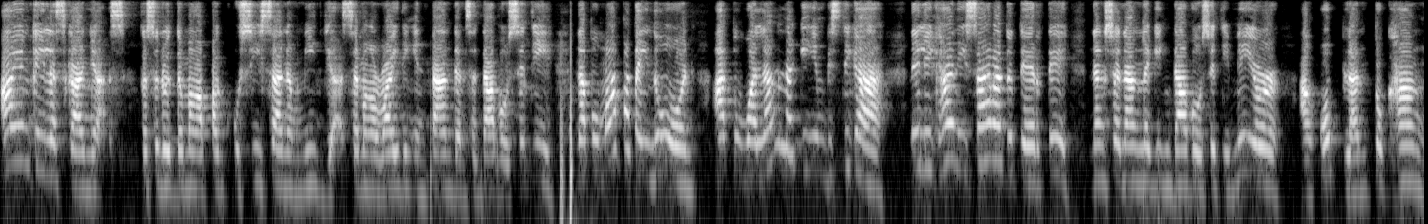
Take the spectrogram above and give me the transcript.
Ayon kay Las Cañas, kasunod ng mga pag-usisa ng media sa mga riding in tandem sa Davao City na pumapatay noon at walang nag-iimbestiga, nilikha ni Sara Duterte nang siya nang naging Davao City Mayor ang Oplan Tokhang.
